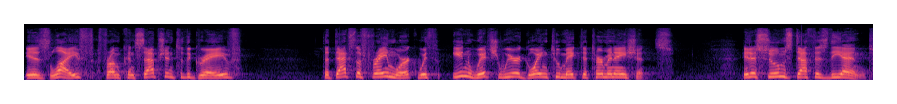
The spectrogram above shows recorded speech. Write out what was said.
is life from conception to the grave, that that's the framework within which we're going to make determinations. It assumes death is the end.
